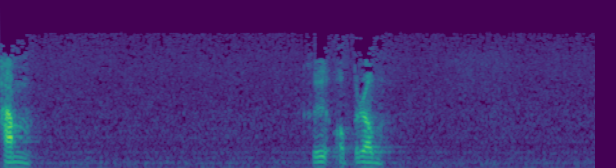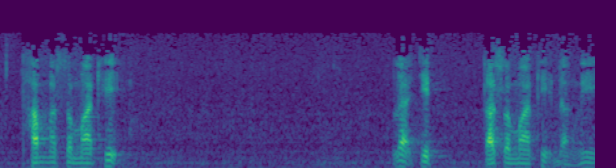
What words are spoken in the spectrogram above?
ทำคืออบรม ธรรมสมาธิ และจิตตสมาธิดังนี้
